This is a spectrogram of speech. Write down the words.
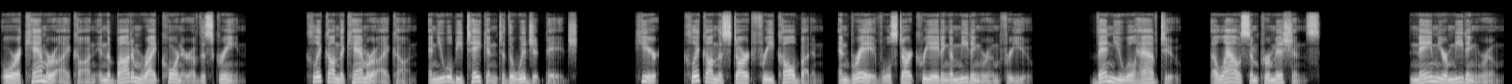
or a camera icon in the bottom right corner of the screen. Click on the camera icon, and you will be taken to the widget page. Here, click on the Start Free Call button, and Brave will start creating a meeting room for you. Then you will have to allow some permissions. Name your meeting room.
